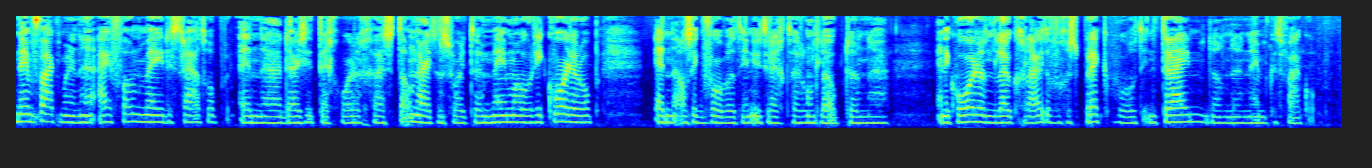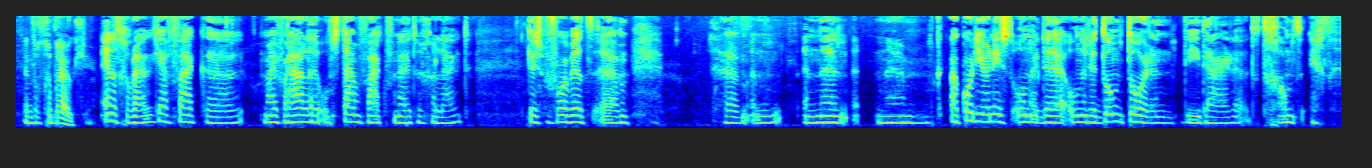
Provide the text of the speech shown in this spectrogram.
neem vaak mijn iPhone mee de straat op. En daar zit tegenwoordig standaard een soort memo-recorder op. En als ik bijvoorbeeld in Utrecht rondloop... Dan, en ik hoor een leuk geluid of een gesprek bijvoorbeeld in de trein... dan neem ik het vaak op. En dat gebruik je? En dat gebruik ik ja vaak. mijn verhalen ontstaan vaak vanuit een geluid. Dus bijvoorbeeld ehm, ehm, een, een, een, ehm, accordeonist onder de, onder de Domtoren. Die daar, eh, dat gamt echt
